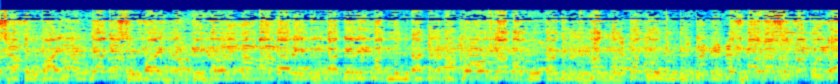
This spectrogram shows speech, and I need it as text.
mas maupay Gagin sumay Kihari man magarin Nga diri magludan Ako nabakutan Hanggang pagtulong Mas marasan pa kontra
